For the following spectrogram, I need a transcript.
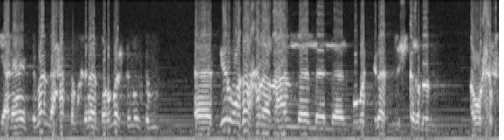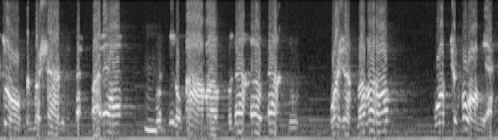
يعني نتمنى حتى من خلال برمجتكم أنتم آه ديروا مداخلة مع الممثلات اللي اشتغلوا أو شفتوهم في المشاهد اللي تحكوا عليها وتديروا معهم مداخلة وتاخذوا وجهة نظرهم وتشوفوهم يعني.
